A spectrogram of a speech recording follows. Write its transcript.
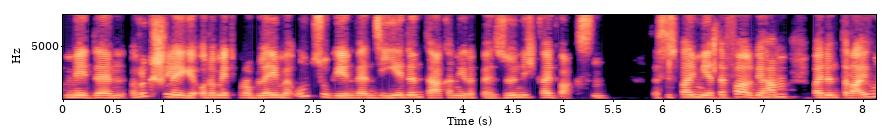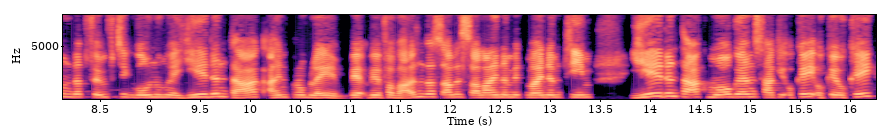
mit den Rückschlägen oder mit Problemen umzugehen, werden sie jeden Tag an ihrer Persönlichkeit wachsen. Das ist bei mir der Fall. Wir haben bei den 350 Wohnungen jeden Tag ein Problem. Wir, wir verwalten das alles alleine mit meinem Team. Jeden Tag morgens sage ich, okay, okay, okay,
